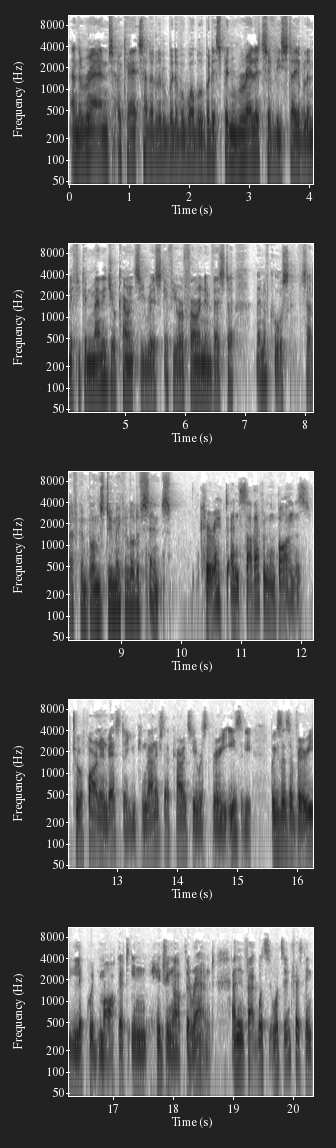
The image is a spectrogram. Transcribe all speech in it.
And the Rand, okay, it's had a little bit of a wobble, but it's been relatively stable. And if you can manage your currency risk, if you're a foreign investor, then of course, South African bonds do make a lot of sense. Correct. And South African bonds, to a foreign investor, you can manage that currency risk very easily because there's a very liquid market in hedging out the rand. And in fact, what's what's interesting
